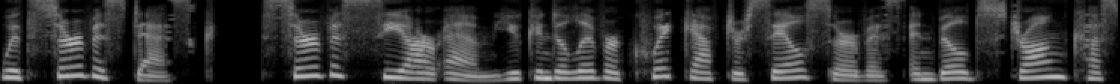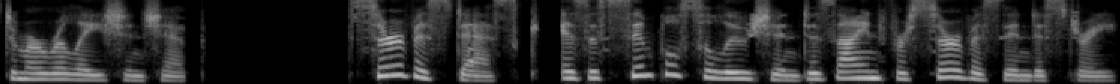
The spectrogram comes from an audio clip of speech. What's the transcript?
With Service Desk, Service CRM you can deliver quick after sales service and build strong customer relationship. Service Desk is a simple solution designed for service industry.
